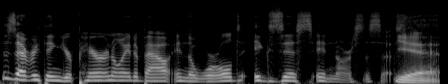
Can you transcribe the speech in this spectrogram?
This is everything you're paranoid about in the world exists in narcissists. Yeah.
